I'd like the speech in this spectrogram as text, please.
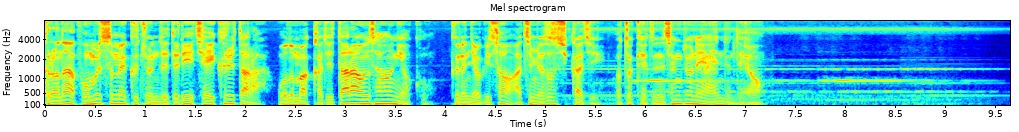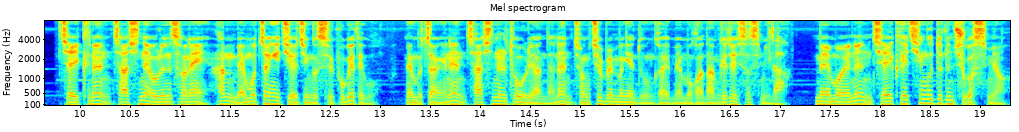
그러나 보물섬의 그 존재들이 제이크를 따라 오두막까지 따라온 상황이었고 그는 여기서 아침 6시까지 어떻게든 생존해야 했는데요. 제이크는 자신의 오른손에 한 메모장이 쥐어진 것을 보게 되고 메모장에는 자신을 도우려 한다는 정체불명의 누군가의 메모가 남겨져 있었습니다. 메모에는 제이크의 친구들은 죽었으며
